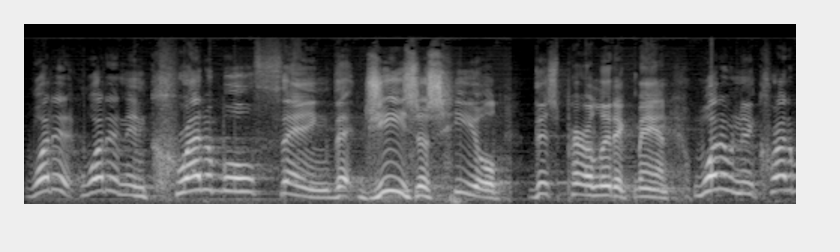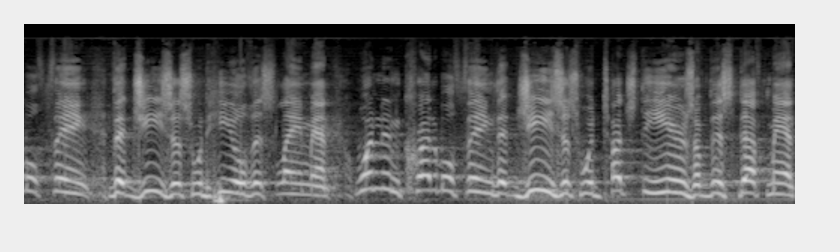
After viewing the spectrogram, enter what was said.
what, a, what an incredible thing that Jesus healed this paralytic man. What an incredible thing that Jesus would heal this lame man. What an incredible thing that Jesus would touch the ears of this deaf man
